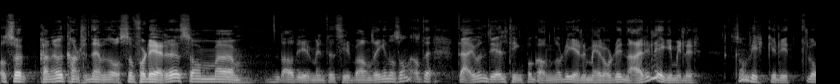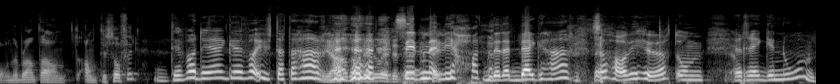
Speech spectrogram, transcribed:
Og så kan jeg kanskje nevne også for dere som uh, da driver med intensivbehandlingen og sånn, at det, det, er jo en del ting på gang når det gjelder mer ordinære legemidler som virker litt lovende, bl.a. antistoffer. Det var det jeg var ute etter her. Ja, ute Siden vi hadde deg her, så har vi hørt om ja. Regenom.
